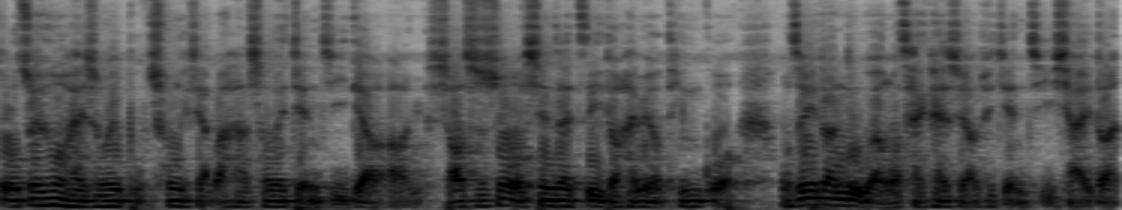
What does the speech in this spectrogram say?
所以我最后还是会补充一下，把它稍微剪辑掉啊。老实说，我现在自己都还没有听过，我这一段录完，我才开始要去剪辑下一段。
